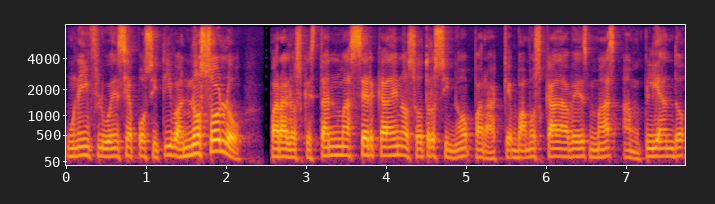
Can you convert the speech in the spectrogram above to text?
una influencia positiva, no solo para los que están más cerca de nosotros, sino para que vamos cada vez más ampliando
